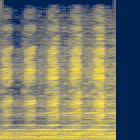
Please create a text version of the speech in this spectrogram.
the, the, the, the, the, the,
